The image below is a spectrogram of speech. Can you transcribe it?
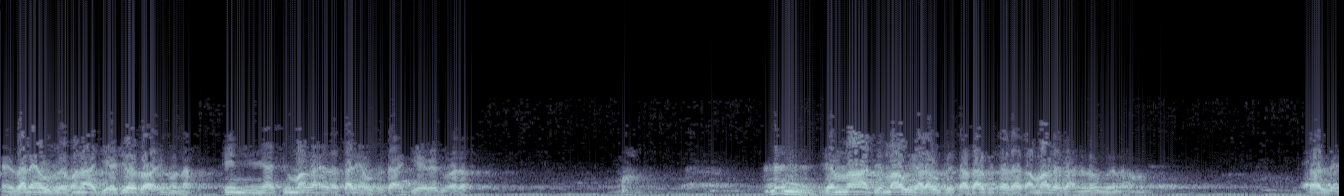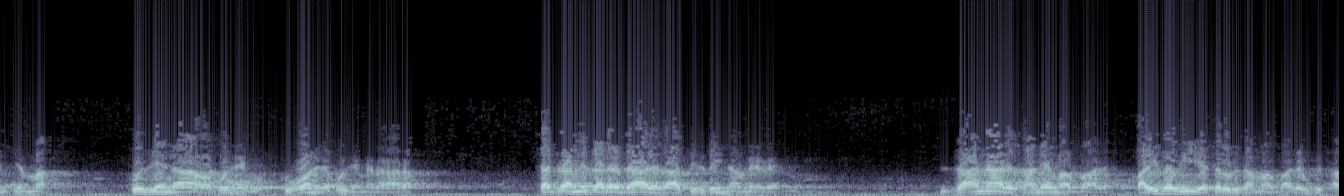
အဲသလင်ဥပိ္ပခာခဏအကျယ်ပြောသွားပြီဟုတ်လားသိမြင်ရရှုမှကအဲ့ဒါသလင်ဥပိ္ပခာအကျယ်ပဲသူကတော့ဇမဇမဥရဥပိ္ပခာသာပိတရာကာမတကနှလုံးသွင်းတာမှာသလင်ဇမဘုဇင်ကဟောဘုဇင်ကိုခုဟောနေတဲ့ဘုဇင်နဲ့ဒါကတော့သတ္တရမေဇရတာတဲ့ဒါစေတသိက်နာမည်ပဲ ဇာနာရဇာနဲ့မှပါတယ်ပါဠိတော်ကြီးရဲ့သရုပ်ဒဇာမှာပါတယ်ဥပ္ပခါ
